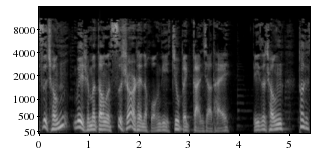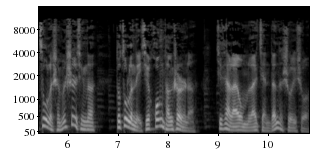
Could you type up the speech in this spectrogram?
自成为什么当了四十二天的皇帝就被赶下台？李自成到底做了什么事情呢？都做了哪些荒唐事儿呢？接下来我们来简单的说一说。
